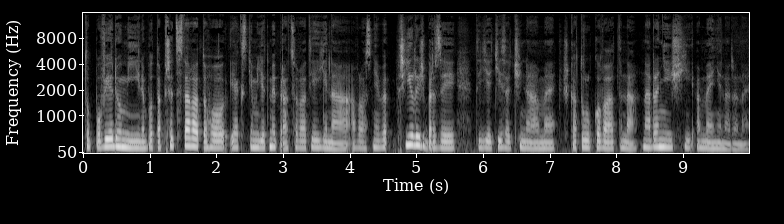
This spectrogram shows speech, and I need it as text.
to povědomí nebo ta představa toho, jak s těmi dětmi pracovat, je jiná a vlastně příliš brzy ty děti začínáme škatulkovat na nadanější a méně nadané.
